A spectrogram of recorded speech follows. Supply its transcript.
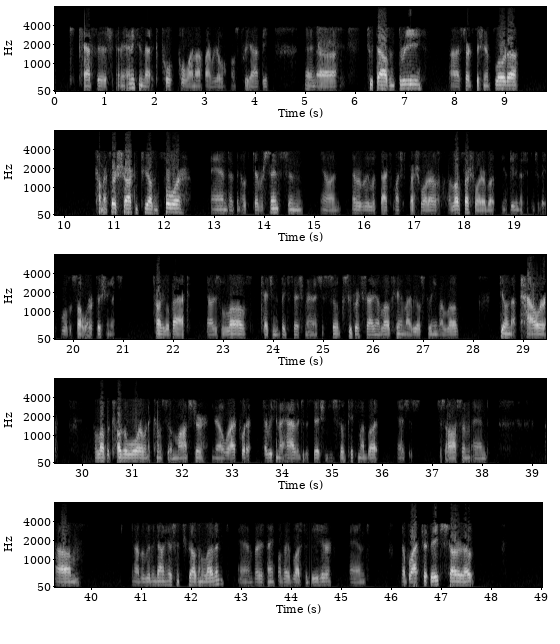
catfish, I mean, anything that could pull, pull line off my reel. I was pretty happy. And, uh, 2003, I started fishing in Florida. Caught my first shark in 2004, and I've been hooked ever since. And you know, I never really looked back much at freshwater. I love freshwater, but you know, getting this into the world of saltwater fishing, it's it's hard to go back. You know, I just love catching the big fish, man. It's just so super exciting. I love hearing my reel scream. I love feeling that power I love the tug of war when it comes to a monster, you know, where I put everything I have into the fish and he's still kicking my butt. And it's just, just awesome. And, um, you know, I've been living down here since 2011 and I'm very thankful, very blessed to be here. And, you know, Blacktip H started out,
